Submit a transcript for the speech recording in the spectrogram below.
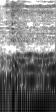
Oh.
